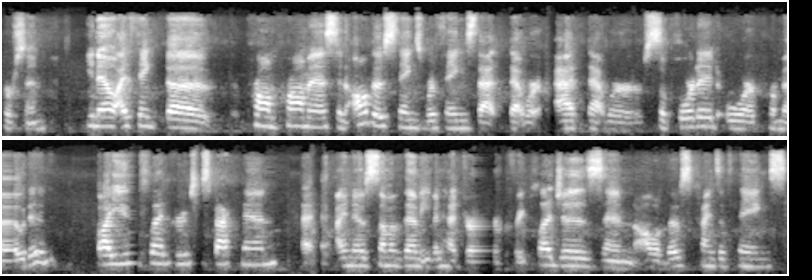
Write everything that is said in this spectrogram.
person. You know, I think the prom promise and all those things were things that that were at that were supported or promoted by youth-led groups back then. I, know some of them even had drug-free pledges and all of those kinds of things.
